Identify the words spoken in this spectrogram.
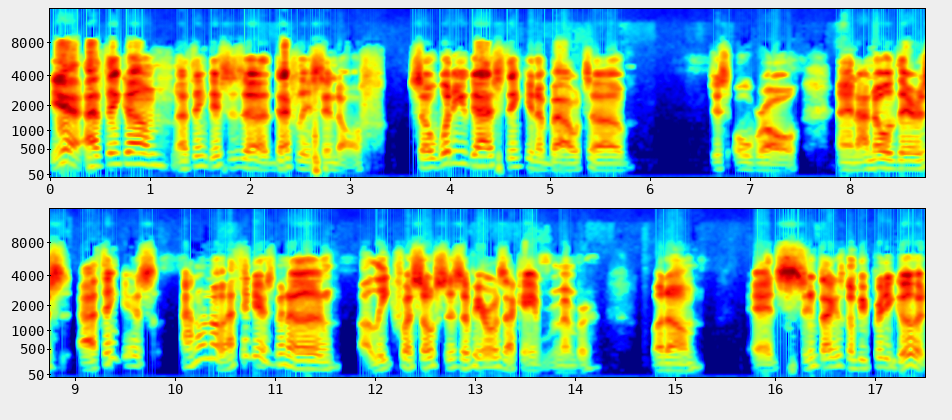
yeah, I think um I think this is uh definitely a send off. So what are you guys thinking about uh just overall? And I know there's I think there's I don't know, I think there's been a a leak for Solstice of Heroes. I can't remember, but um, it seems like it's gonna be pretty good,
